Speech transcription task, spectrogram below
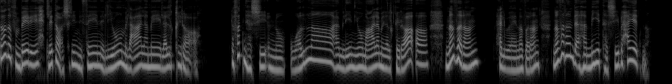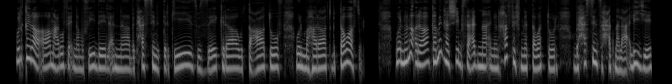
صادف امبارح 23 نيسان اليوم العالمي للقراءة. لفتني هالشي إنه والله عاملين يوم عالمي للقراءة. نظراً حلوة نظراً نظراً لأهمية هالشي بحياتنا. والقراءة معروفة إنها مفيدة لأنها بتحسن التركيز والذاكرة والتعاطف والمهارات بالتواصل. وإنه نقرأ كمان هالشي بساعدنا إنه نخفف من التوتر وبحسن صحتنا العقلية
